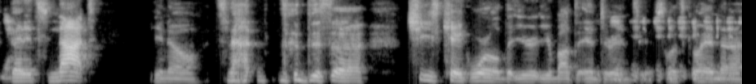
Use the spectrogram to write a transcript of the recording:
yeah. that, it's not, you know, it's not this uh cheesecake world that you're you're about to enter into. So let's go ahead and uh,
